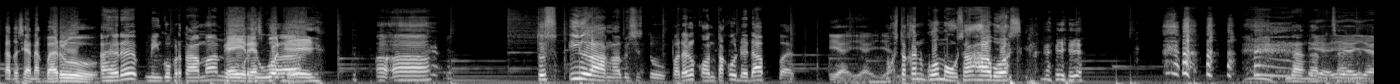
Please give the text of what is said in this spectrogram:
Kata si anak baru. akhirnya minggu pertama minggu Hey, kedua respon hey. Heeh. terus hilang habis itu padahal kontakku udah dapet Iya, iya, iya. maksudnya kan gue mau usaha bos nggak nggak Iya, iya, iya.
